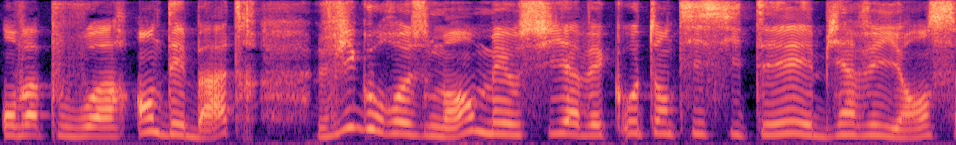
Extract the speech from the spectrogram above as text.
on va pouvoir en débattre vigoureusement, mais aussi avec authenticité et bienveillance.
